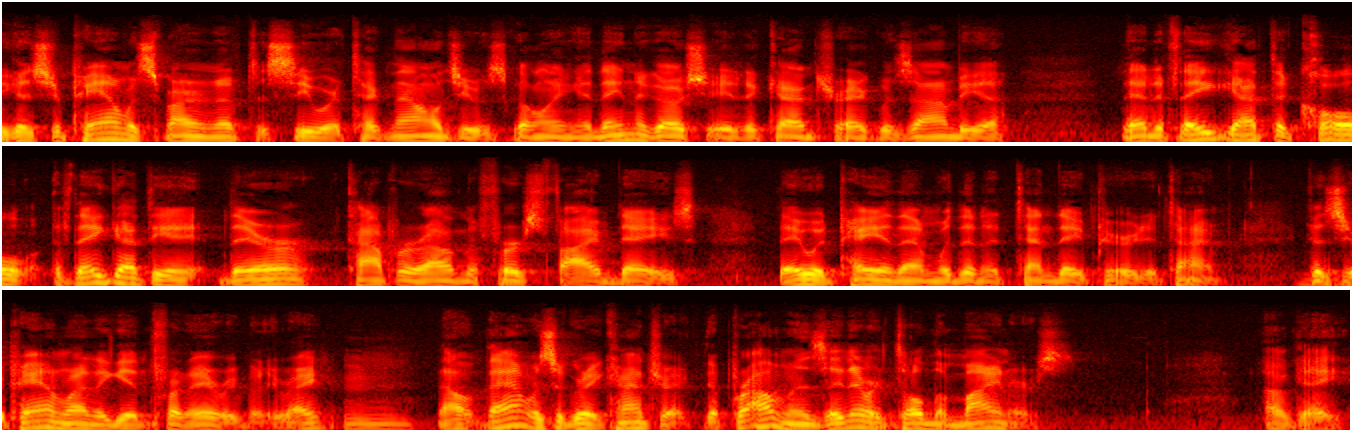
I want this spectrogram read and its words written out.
because Japan was smart enough to see where technology was going, and they negotiated a contract with Zambia that if they got the coal, if they got the their copper out in the first five days, they would pay them within a ten day period of time. Because Japan wanted to get in front of everybody, right? Mm. Now that was a great contract. The problem is they never told the miners. Okay,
